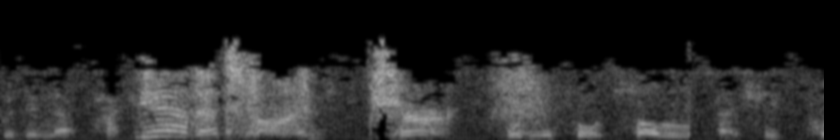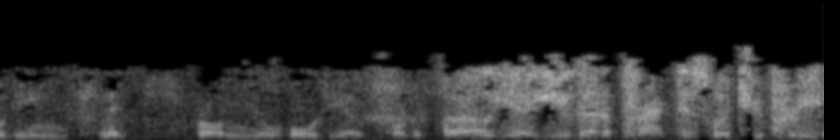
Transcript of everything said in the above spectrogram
within that package. Yeah, that's fine. Sure. What are your thoughts on actually putting clips from your audio products? Oh yeah, you got to practice what you preach.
